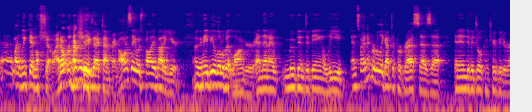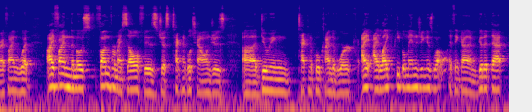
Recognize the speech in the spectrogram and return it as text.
uh, my LinkedIn will show. I don't remember the exact time frame. I want to say it was probably about a year, Okay. maybe a little bit longer. And then I moved into being a lead, and so I never really got to progress as a, an individual contributor. I find what I find the most fun for myself is just technical challenges, uh, doing technical kind of work. I, I like people managing as well. I think I'm good at that.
